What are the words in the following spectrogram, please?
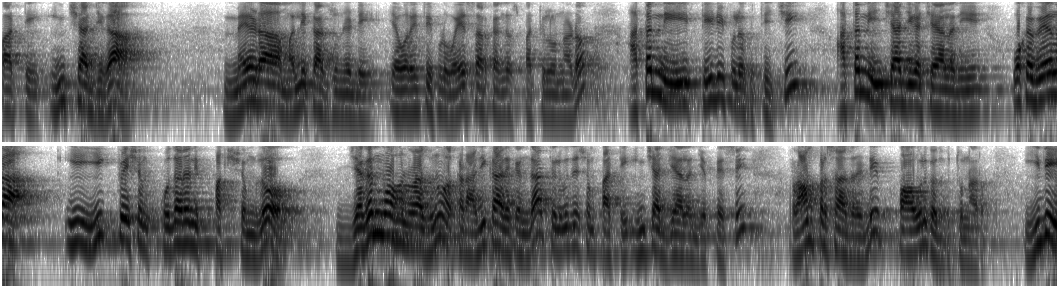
పార్టీ ఇన్ఛార్జిగా మేడ మల్లికార్జున్ రెడ్డి ఎవరైతే ఇప్పుడు వైఎస్ఆర్ కాంగ్రెస్ పార్టీలో ఉన్నాడో అతన్ని టీడీపీలోకి తెచ్చి అతన్ని ఇన్ఛార్జిగా చేయాలని ఒకవేళ ఈ ఈక్వేషన్ కుదరని పక్షంలో జగన్మోహన్ రాజును అక్కడ అధికారికంగా తెలుగుదేశం పార్టీ ఇన్ఛార్జ్ చేయాలని చెప్పేసి రాంప్రసాద్ రెడ్డి పావులు కదుపుతున్నారు. ఇది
